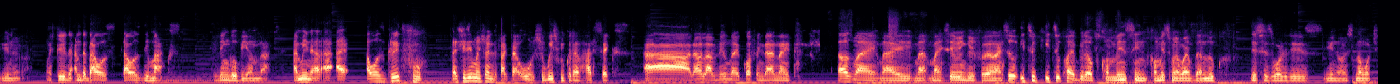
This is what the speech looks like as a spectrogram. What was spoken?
you know. Actually, and that was that was the max. Didn't go beyond that. I mean, I, I, I was grateful that she didn't mention the fact that oh she wished we could have had sex. Ah, that would have nailed my coffin that night. That was my my my, my saving grace for that night. So it took it took quite a bit of convincing, convincing my wife that look, this is what it is. You know, it's not what you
